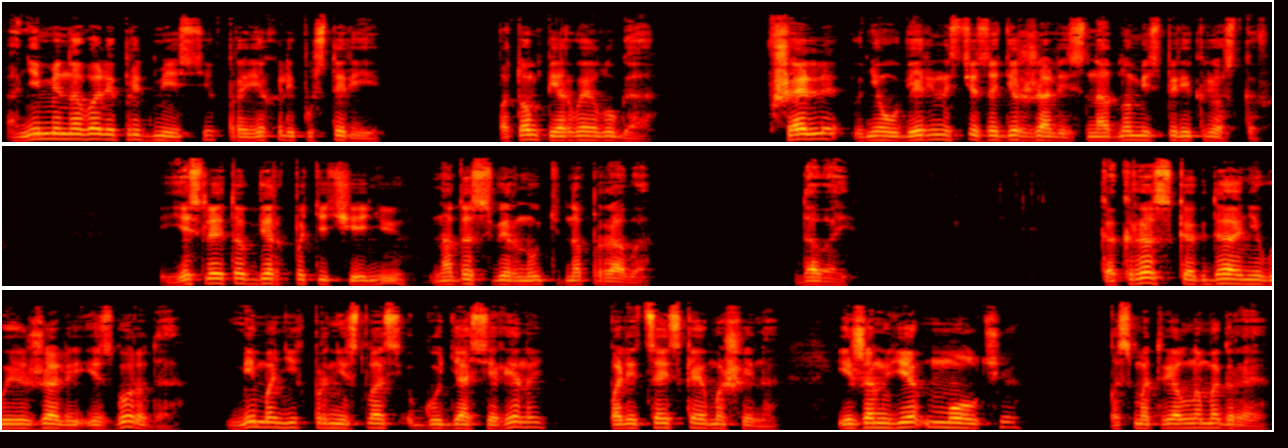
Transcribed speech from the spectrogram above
Они миновали предместье, проехали пустыри, потом первые луга. В Шелле в неуверенности задержались на одном из перекрестков. Если это вверх по течению, надо свернуть направо. Давай. Как раз когда они выезжали из города, мимо них пронеслась, гудя сиреной, полицейская машина, и Жанвье молча посмотрел на Мегре.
